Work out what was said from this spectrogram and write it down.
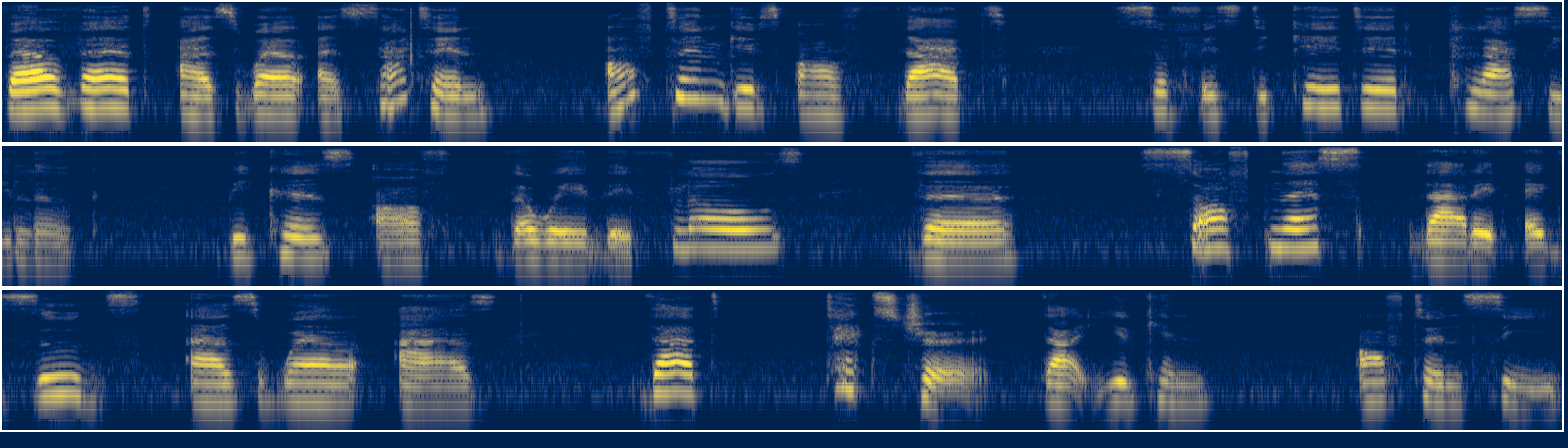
velvet as well as satin often gives off that sophisticated classy look because of the way they flows, the softness that it exudes as well as that texture that you can often see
